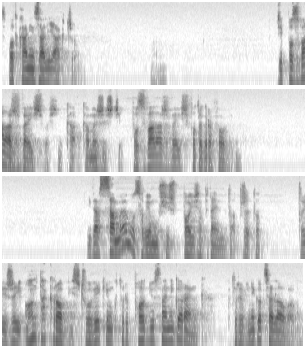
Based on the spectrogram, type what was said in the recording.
Spotkanie z Ali Akczą, gdzie pozwalasz wejść właśnie kamerzyście, pozwalasz wejść fotografowi. I teraz samemu sobie musisz powiedzieć na pytanie, dobrze, to, to jeżeli on tak robi z człowiekiem, który podniósł na niego rękę, który w niego celował,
